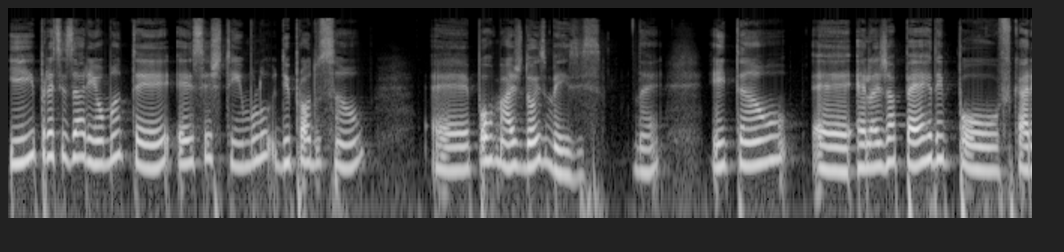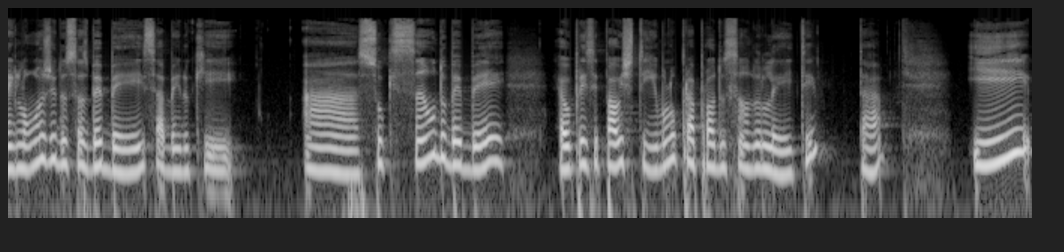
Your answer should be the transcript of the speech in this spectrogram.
e precisariam manter esse estímulo de produção é, por mais dois meses. Né? Então, é, elas já perdem por ficarem longe dos seus bebês, sabendo que a sucção do bebê é o principal estímulo para a produção do leite, tá? E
